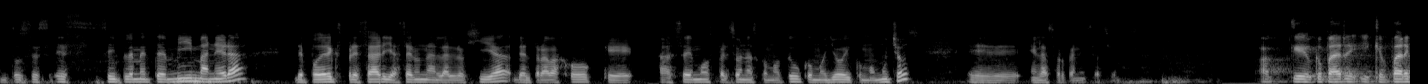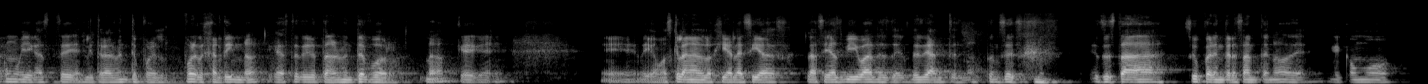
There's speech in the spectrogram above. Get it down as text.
Entonces es simplemente mi manera de poder expresar y hacer una analogía del trabajo que hacemos personas como tú, como yo y como muchos eh, en las organizaciones. Ah, qué, padre, y qué padre cómo llegaste literalmente por el, por el jardín, ¿no? Llegaste literalmente por, ¿no? Eh, digamos que la analogía la hacías, la hacías viva desde, desde antes, ¿no? Entonces, eso está súper interesante, ¿no? De, cómo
